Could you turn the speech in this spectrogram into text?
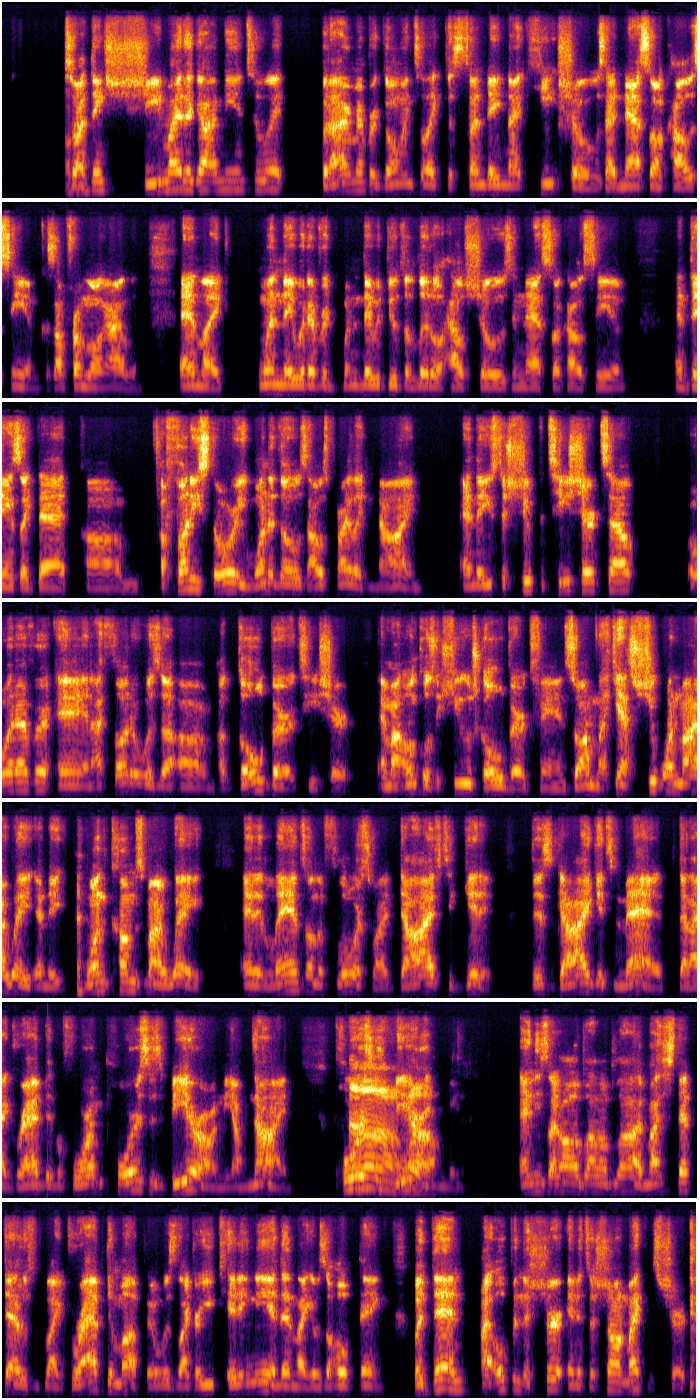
so I think she might have gotten me into it. But I remember going to like the Sunday night heat shows at Nassau Coliseum because I'm from Long Island. And like when they would ever, when they would do the little house shows in Nassau Coliseum and things like that. Um, a funny story, one of those, I was probably like nine and they used to shoot the t-shirts out or whatever. And I thought it was a, um, a Goldberg t-shirt and my uncle's a huge Goldberg fan. So I'm like, yes, shoot one my way. And they, one comes my way and it lands on the floor. So I dive to get it this guy gets mad that I grabbed it before him, pours his beer on me. I'm nine, pours oh, his beer wow. on me. And he's like, oh, blah, blah, blah. And my stepdad was like, grabbed him up and was like, are you kidding me? And then, like, it was a whole thing. But then I opened the shirt and it's a Shawn Michaels shirt.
